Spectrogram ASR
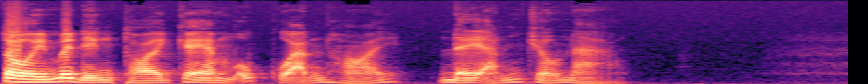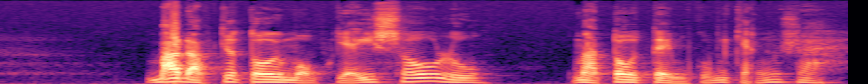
Tôi mới điện thoại cho em út của ảnh hỏi, để ảnh chỗ nào. Bà đọc cho tôi một dãy số luôn, mà tôi tìm cũng chẳng ra.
